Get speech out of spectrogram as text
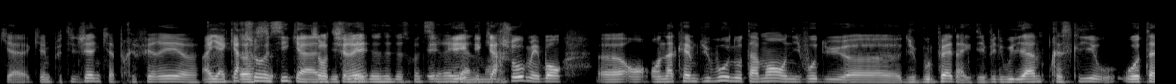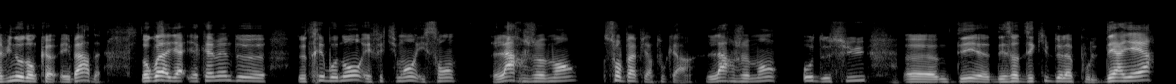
qui a, qui a une petite gêne qui a préféré euh, Ah, Il y a Kershaw Euh, aussi qui a se retirer. décidé de, de se et, retirer et, et. Kershaw, mais bon, euh, on, on a quand même du beau, notamment au niveau du, euh, du bullpen avec David Williams, Presley ou, ou Ottavino donc, et Bard. Donc voilà, il y a, il y a quand même de, de très beaux noms. Effectivement, ils sont largement, sur le papier en tout cas, hein, largement au-dessus euh, des, des autres équipes de la poule. Derrière,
